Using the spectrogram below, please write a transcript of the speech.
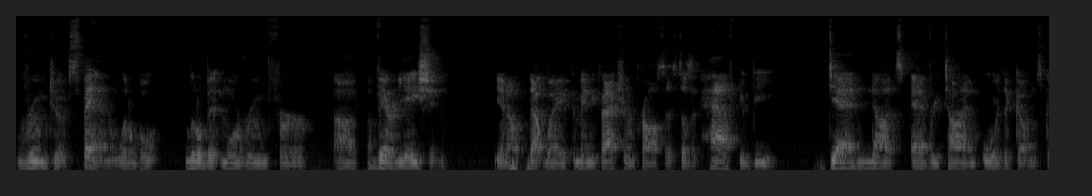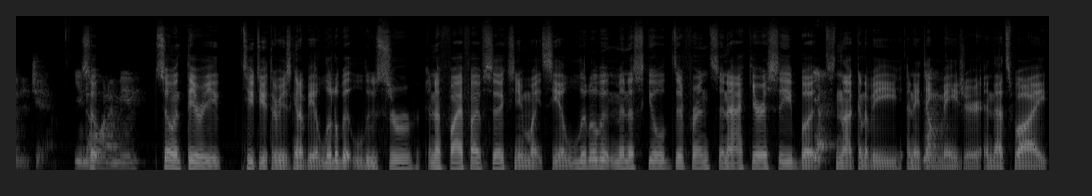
room to expand, a little bit little bit more room for uh, variation. You know, mm-hmm. that way the manufacturing process doesn't have to be dead nuts every time, or the gun's going to jam. You know so, what I mean? So in theory, two two three is going to be a little bit looser in a five five six. You might see a little bit minuscule difference in accuracy, but it's not going to be anything major, and that's why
